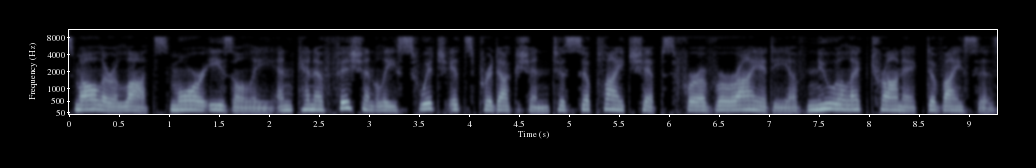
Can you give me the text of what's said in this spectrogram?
smaller lots more easily and can efficiently switch its production to supply chips for a variety of new electronic devices.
